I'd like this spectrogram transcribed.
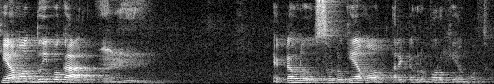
কেয়ামত দুই প্রকার। একটা হলো ছোট কেয়ামত আর একটা হলো বড় কেয়ামত।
